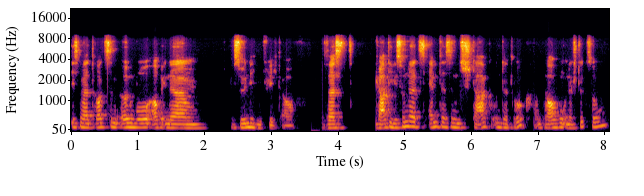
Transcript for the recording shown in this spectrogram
ist man trotzdem irgendwo auch in der persönlichen Pflicht auch. Das heißt, gerade die Gesundheitsämter sind stark unter Druck und brauchen Unterstützung.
